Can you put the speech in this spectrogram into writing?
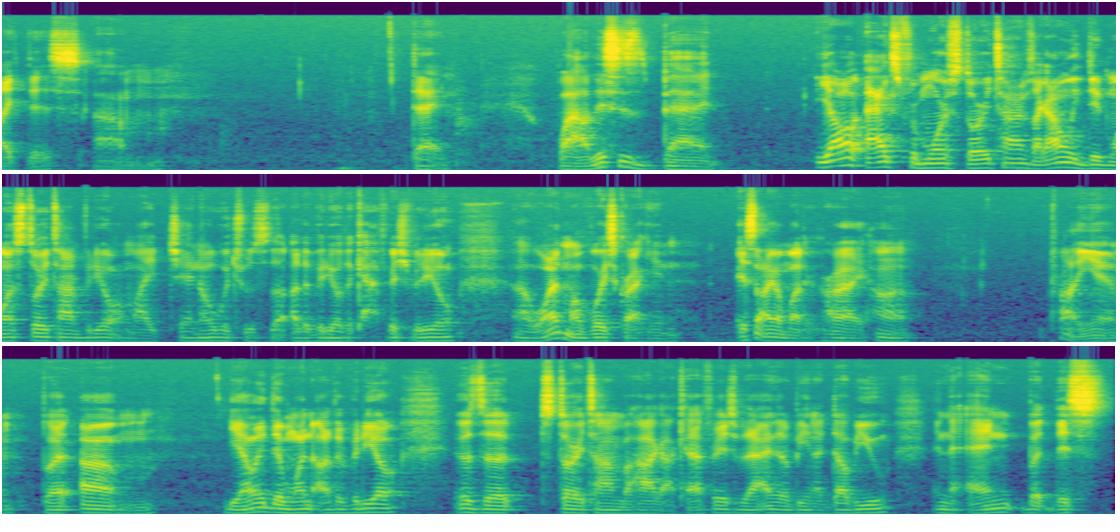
like this. Um, dang. Wow, this is bad. Y'all asked for more story times. Like I only did one story time video on my channel, which was the other video, the catfish video. Uh, why is my voice cracking? It's like I'm about to cry, huh? Probably am. But um, yeah, I only did one other video. It was the story time about how I got catfish, but that ended up being a W in the end. But this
